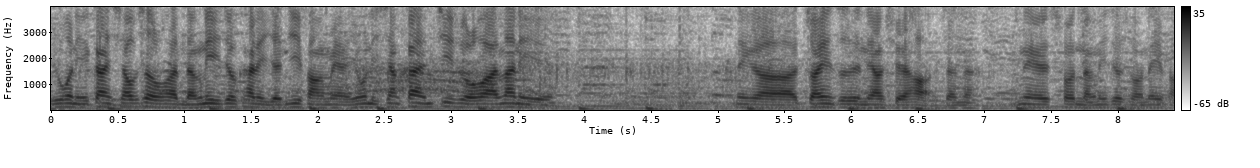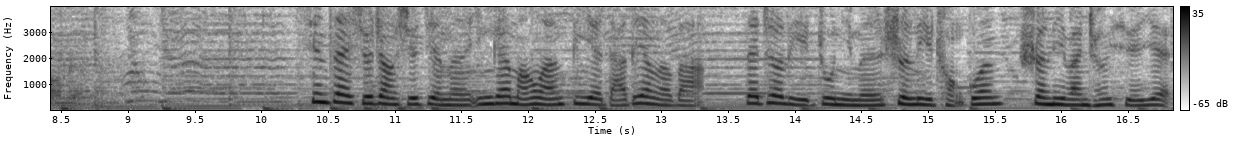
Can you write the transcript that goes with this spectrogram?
如果你干销售的话，能力就看你人际方面；如果你想干技术的话，那你那个专业知识你要学好，真的。那个说能力就说那方面。现在学长学姐们应该忙完毕业答辩了吧？在这里祝你们顺利闯关，顺利完成学业。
